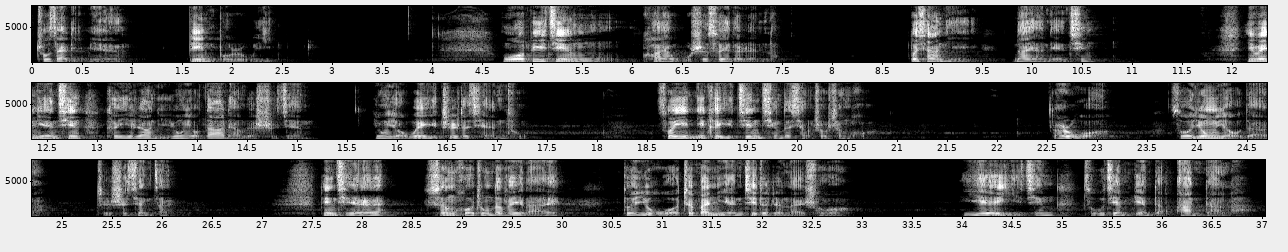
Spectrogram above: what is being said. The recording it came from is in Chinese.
住在里面并不如意。我毕竟快五十岁的人了，不像你那样年轻。因为年轻可以让你拥有大量的时间，拥有未知的前途，所以你可以尽情的享受生活。而我所拥有的只是现在，并且生活中的未来，对于我这般年纪的人来说，也已经逐渐变得暗淡了。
